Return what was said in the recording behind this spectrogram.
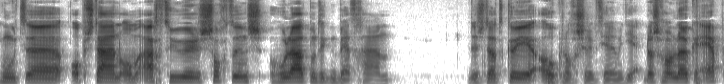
moet uh, opstaan om 8 uur s ochtends. Hoe laat moet ik naar bed gaan? Dus dat kun je ook nog selecteren met die app. Dat is gewoon een leuke app.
